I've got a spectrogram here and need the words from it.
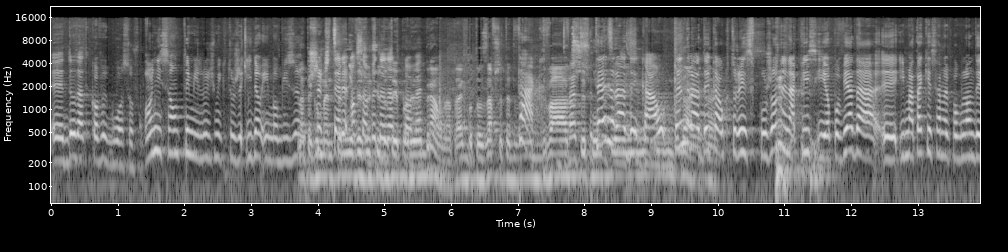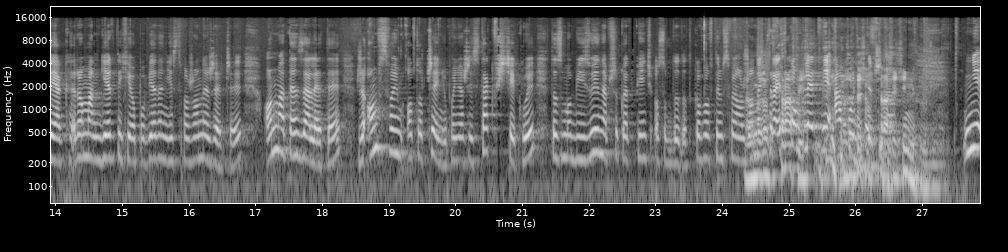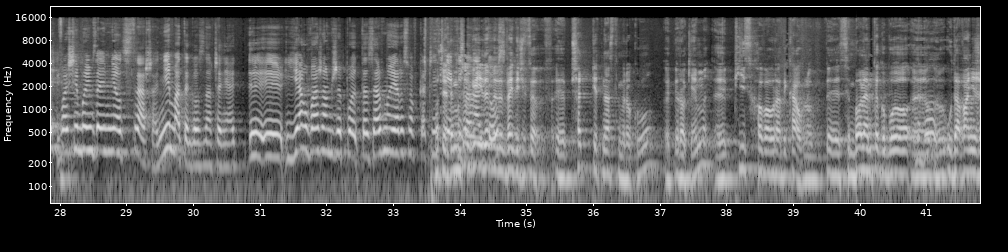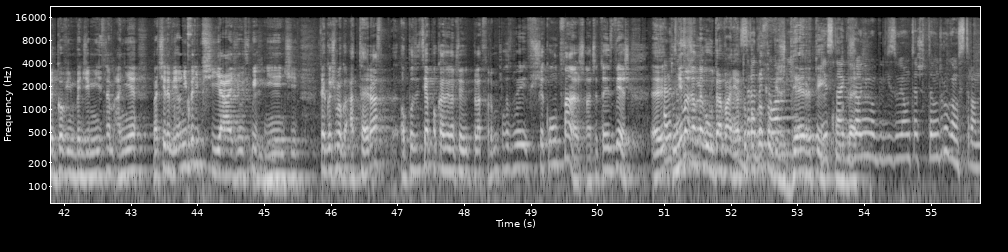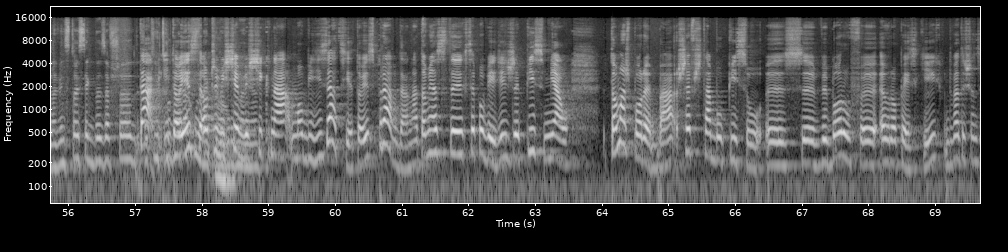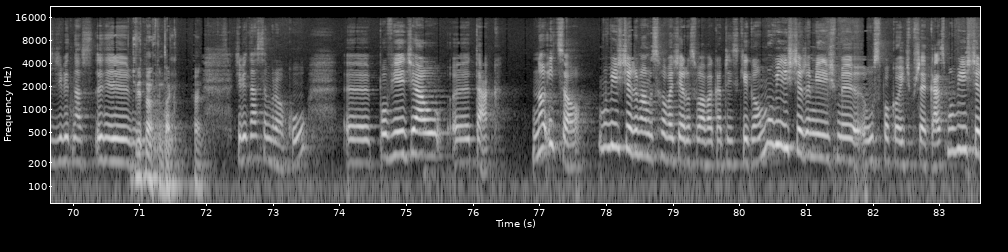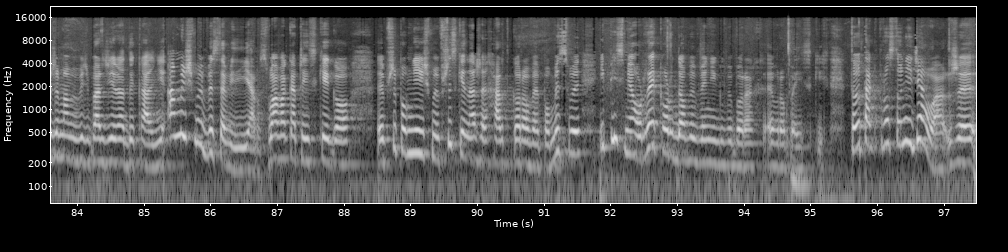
e, dodatkowych głosów. Oni są tymi ludźmi, którzy idą i mobilizują Dlatego 3-4 Mencen nie osoby wyrzucił do tej pory. Brauna, tak? Bo to zawsze te dwa, Tak. dwa, Dwa, trzy trzy punkty. Ten radykał, ten Tak, radykał, tak. który jest wkurzony na PiS i opowiada y, i ma takie same poglądy jak Roman Giertych i opowiada niestworzone rzeczy, on ma tę zaletę, że on w swoim otoczeniu, ponieważ jest tak wściekły, to zmobilizuje na przykład pięć osób dodatkowo, w tym swoją żonę, Może która jest kompletnie Może też apolityczna. innych ludzi. Nie, właśnie moim zdaniem nie odstrasza. Nie ma tego znaczenia. Y, y, Ja uważam, że po, to zarówno Jarosław Kaczyński, Poczekaj, to jak i muszę Donald Tusk... wejdę się w to. Y, Przed 15 roku, rokiem PiS chował radykałów. No, symbolem tego było No bo- udawanie, że Gowin będzie ministrem, a nie Macierewicz. Oni byli przyjaźni, uśmiechnięci, tego się mogło. A teraz opozycja pokazuje, znaczy Platforma pokazuje wściekłą twarz. Znaczy to jest, wiesz, Ale tu nie ma żadnego udawania, tu po prostu, wiesz, gierty, Jest kurde. tak, że oni mobilizują też tę drugą stronę, więc to jest jakby zawsze Tak, i to jest oczywiście wyścig na mobilizację, to jest prawda. Natomiast y, chcę powiedzieć, że PiS miał. Tomasz Poręba, szef sztabu PiSu y, z wyborów y, europejskich w 2019 y, 19, tak. tak. 2019 roku powiedział tak. No i co? Mówiliście, że mamy schować Jarosława Kaczyńskiego, mówiliście, że mieliśmy uspokoić przekaz, mówiliście, że mamy być bardziej radykalni, a myśmy wystawili Jarosława Kaczyńskiego, przypomnieliśmy wszystkie nasze hardkorowe pomysły i PiS miał rekordowy wynik w wyborach europejskich. To tak prosto nie działa, że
